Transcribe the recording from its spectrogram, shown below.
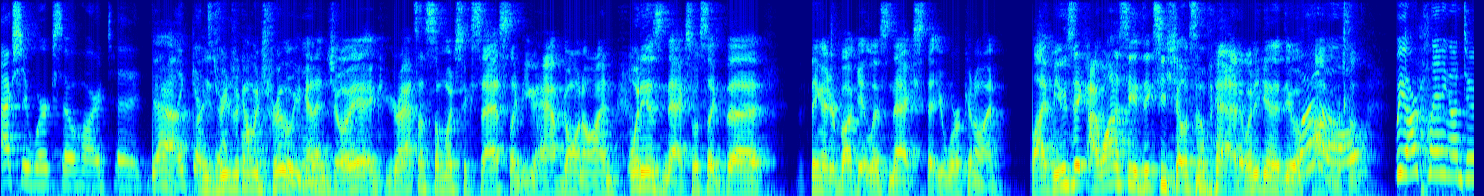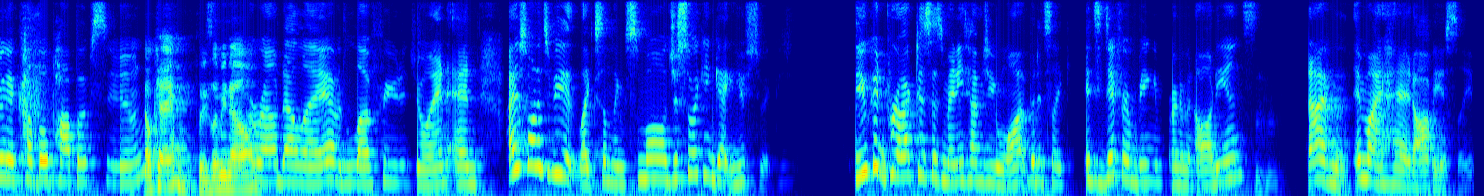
actually worked so hard to Yeah, like get these dreams are coming true. You Mhm. gotta enjoy it, and congrats on so much success like that you have going on. What is next? What's like the, the thing on your bucket list next that you're working on? Live music. I want to see a Dixie show so bad. When are you gonna do a pop or Well, something? we are planning on doing a couple pop ups soon. Okay, please let me know. around LA. I would love for you to join. And I just want it to be like something small just so I can get used to it. You can practice as many times as you want, but it's like it's different being in front of an audience. Mm-hmm. I'm in my head, obviously.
